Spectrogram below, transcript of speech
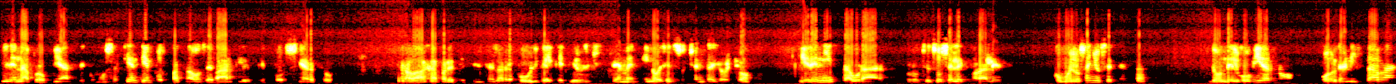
quieren apropiarse, como se hacía en tiempos pasados de Bartlett, que por cierto, trabaja para el presidente de la República, el que tiene el sistema en 1988, quieren instaurar procesos electorales como en los años 70, donde el gobierno organizaba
